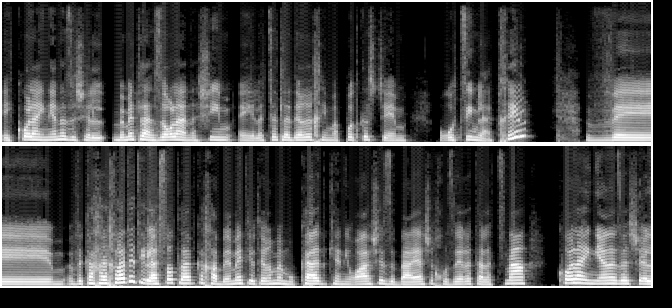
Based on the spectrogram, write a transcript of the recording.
אה, כל העניין הזה של באמת לעזור לאנשים אה, לצאת לדרך עם הפודקאסט שהם רוצים להתחיל. ו... וככה החלטתי לעשות לייב ככה באמת יותר ממוקד, כי אני רואה שזו בעיה שחוזרת על עצמה, כל העניין הזה של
